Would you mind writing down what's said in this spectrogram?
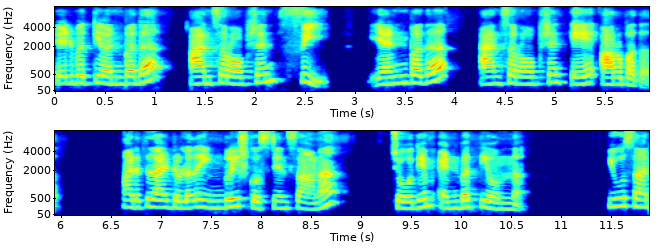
എഴുപത്തി ഒൻപത് ആൻസർ ഓപ്ഷൻ സി എൺപത് ആൻസർ ഓപ്ഷൻ എ അറുപത്. അടുത്തതായിട്ടുള്ളത് ഇംഗ്ലീഷ് ക്വസ്റ്റ്യൻസ് ആണ്. ചോദ്യം എൺപത്തി ഒന്ന് use an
